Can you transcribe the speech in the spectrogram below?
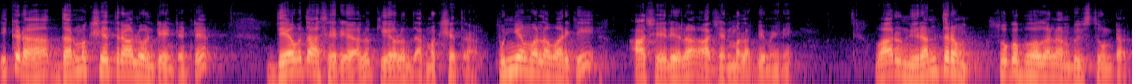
ఇక్కడ ధర్మక్షేత్రాలు అంటే ఏంటంటే దేవతా శరీరాలు కేవలం ధర్మక్షేత్రాలు. పుణ్యం వల్ల వారికి ఆ శరీర ఆ జన్మ లభ్యమైనవి వారు నిరంతరం సుఖభోగాలు అనుభవిస్తూ ఉంటారు.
